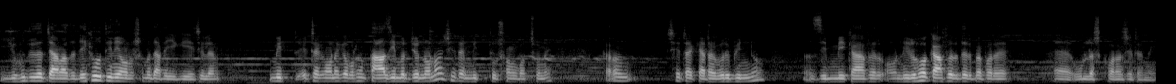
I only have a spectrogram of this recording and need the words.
ইহুদিদের জানাতে দেখেও তিনি অনেক সময় দাঁড়িয়ে গিয়েছিলেন। মৃত্যু এটাকে অনেকে বলেন তাজিমের জন্য নয়, সেটা মৃত্যুর সংবাদ শুনে কারণ সেটা ক্যাটাগরি ভিন্ন। জিম্মি কাফের নিরহ কাফেরদের ব্যাপারে উল্লাস করা সেটা নেই।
